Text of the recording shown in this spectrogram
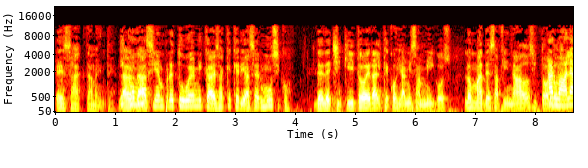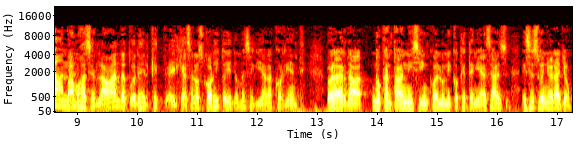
Exactamente. ¿Y La cómo- verdad siempre tuve en mi cabeza que quería ser músico. Desde chiquito era el que cogía a mis amigos, los más desafinados y todos. Armaba los, la banda. Vamos a hacer la banda, tú eres el que, el que hace los coros y todo, y ellos me seguían la corriente. Pero la verdad, no cantaban ni cinco, el único que tenía esa- ese sueño era yo,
